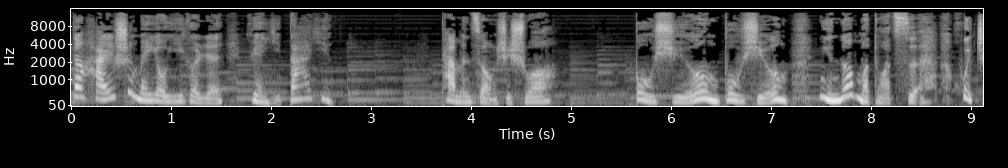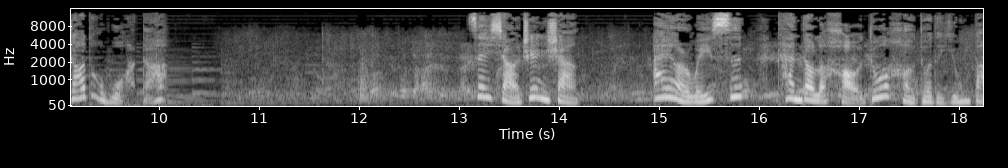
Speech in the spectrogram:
但还是没有一个人愿意答应。他们总是说：“不行，不行，你那么多次会扎到我的。”在小镇上，埃尔维斯看到了好多好多的拥抱。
